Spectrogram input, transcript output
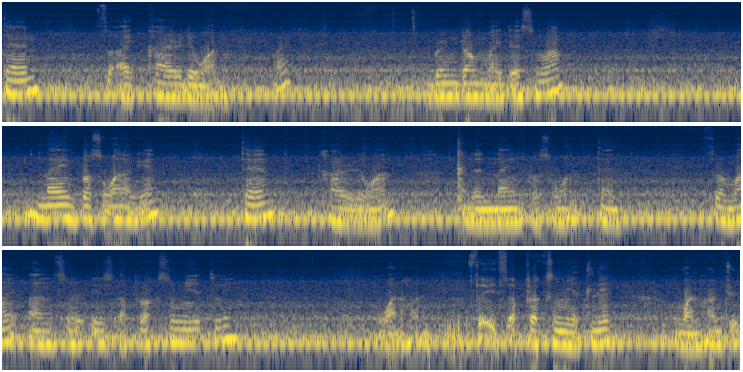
10 so I carry the 1 right? Bring down my decimal. 9 plus 1 again 10 carry the 1 and then 9 plus 1 10 so my answer is approximately 100 so it's approximately 100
